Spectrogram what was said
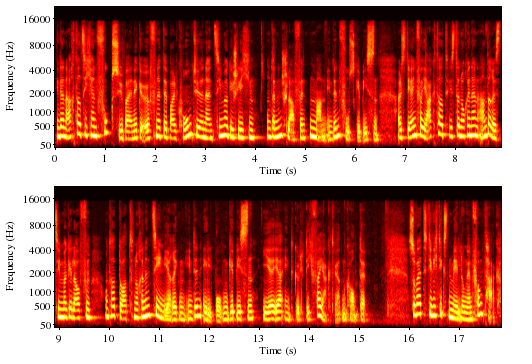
In der Nacht hat sich ein Fuchs über eine geöffnete Balkontür in ein Zimmer geschlichen und einen schlafenden Mann in den Fuß gebissen. Als der ihn verjagt hat, ist er noch in ein anderes Zimmer gelaufen und hat dort noch einen Zehnjährigen in den Ellbogen gebissen, ehe er endgültig verjagt werden konnte. Soweit die wichtigsten Meldungen vom Tag.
